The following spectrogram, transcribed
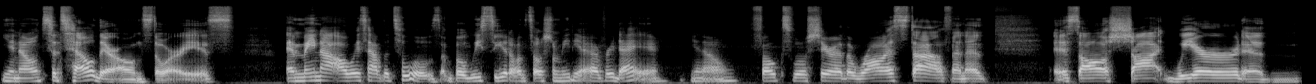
you know, to tell their own stories and may not always have the tools, but we see it on social media every day. You know, folks will share the rawest stuff and it, it's all shot weird and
